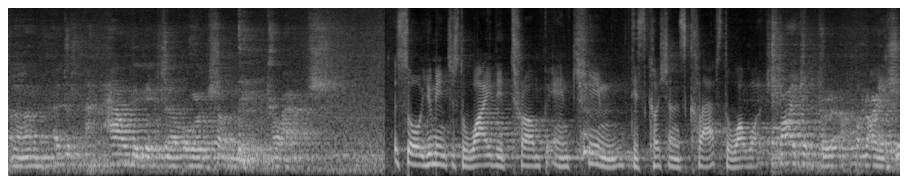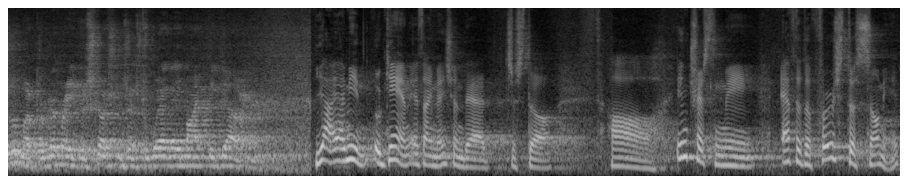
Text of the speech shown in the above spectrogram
Um, how did it all of a sudden collapse? So you mean just why did Trump and Kim discussions collapse? What, what? Spite what I assume are preliminary discussions as to where they might be going. Yeah, I mean, again, as I mentioned that just uh, uh, interestingly, after the first summit,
